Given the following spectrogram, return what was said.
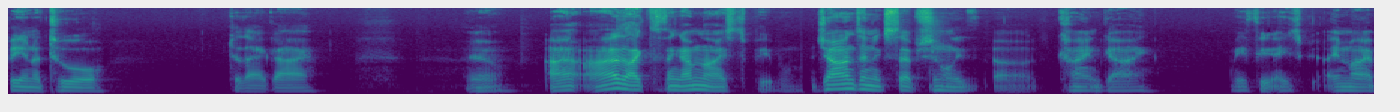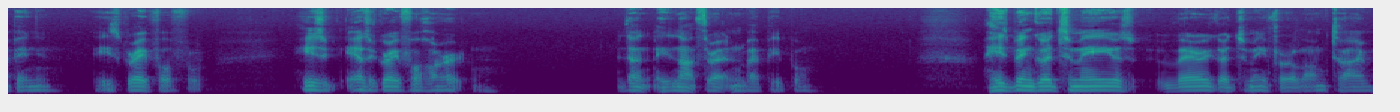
being a tool to that guy. Yeah. I, I like to think I'm nice to people. John's an exceptionally uh, kind guy. He he's, in my opinion, he's grateful for. He's he has a grateful heart. He's not threatened by people. He's been good to me. He was very good to me for a long time.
